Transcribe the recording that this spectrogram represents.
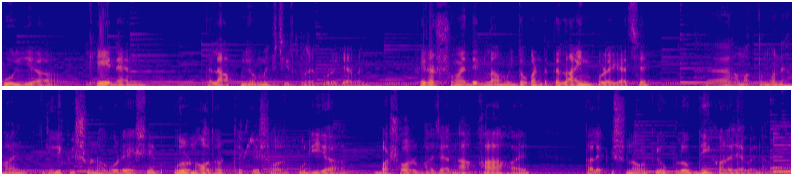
পুরিয়া খেয়ে নেন, তাহলে আপনিও মিষ্টির প্রেমে পড়ে যাবেন। ফেরার সময় দেখলাম ওই দোকানটাতে লাইন পড়ে গেছে। আমার তো মনে হয় যদি কৃষ্ণনগরে এসে পুরনো অধর থেকে সর পুরিয়া বা সর ভাজা না খাওয়া হয়, তাহলে কৃষ্ণনগরকে উপলব্ধি করা যাবে না।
